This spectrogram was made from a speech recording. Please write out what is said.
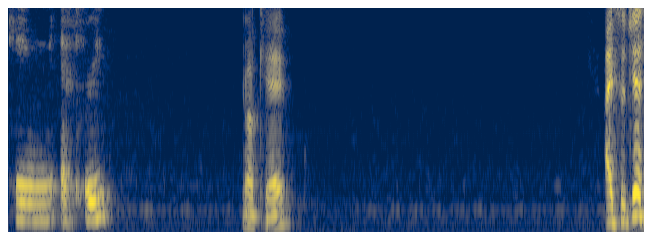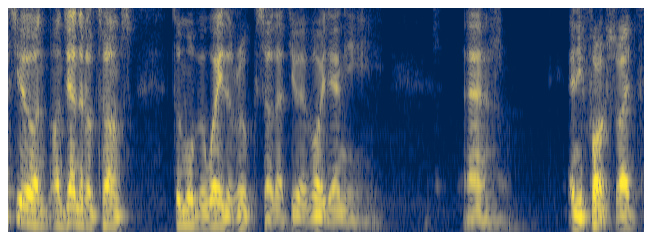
king f3. Okay. I suggest you, on, on general terms, to move away the rook so that you avoid any uh, any force, right?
